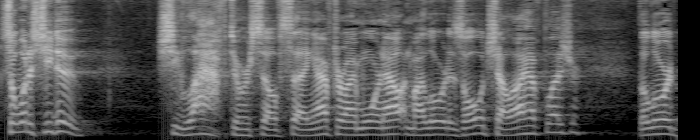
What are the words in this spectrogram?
So what does she do? She laughed to herself, saying, After I'm worn out and my Lord is old, shall I have pleasure? The Lord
